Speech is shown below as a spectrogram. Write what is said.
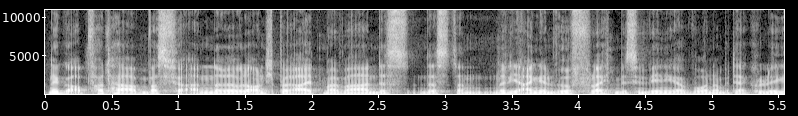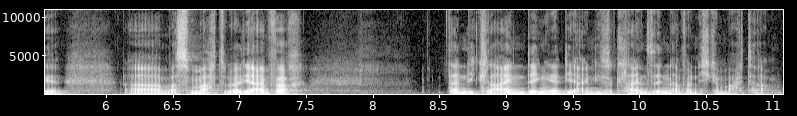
ne, geopfert haben, was für andere oder auch nicht bereit mal waren, dass, dass dann ne, die eigenen Würfe vielleicht ein bisschen weniger wurden, damit der Kollege äh, was macht oder die einfach dann die kleinen Dinge, die eigentlich so klein sind, einfach nicht gemacht haben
